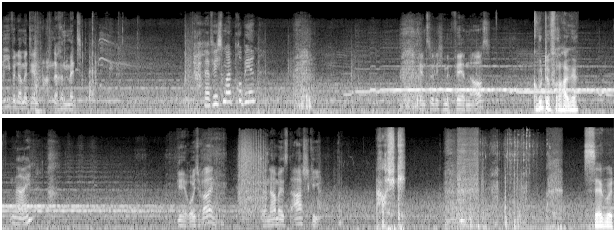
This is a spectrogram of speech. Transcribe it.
Nie will er mit den anderen mit. Darf ich's mal probieren? Kennst du dich mit Pferden aus? Gute Frage. Nein. Geh ruhig rein. Sein Name ist Ashki. Arschk. Sehr gut.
